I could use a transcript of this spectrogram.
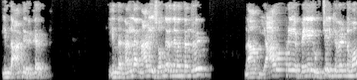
இந்த ஆண்டு இருக்கிறது. இந்த நல்ல நாளை சுதந்திர தினத்தன்று நாம் யாருடைய பெயரை உச்சரிக்க வேண்டுமோ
